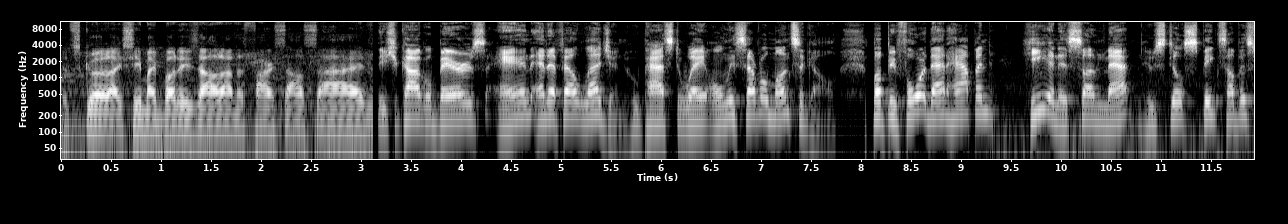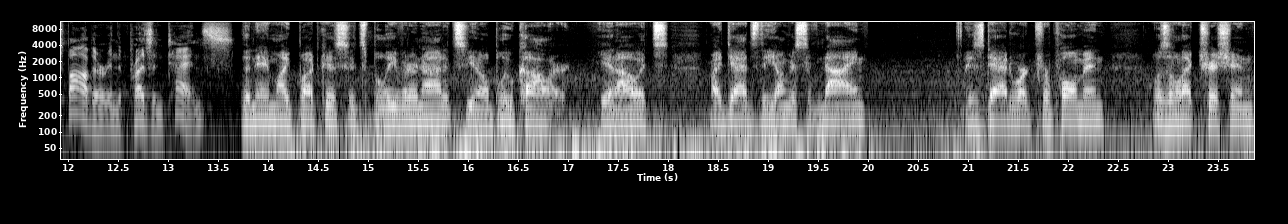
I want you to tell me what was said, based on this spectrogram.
it's good. I see my buddies out on the far south side. The Chicago Bears and NFL legend who passed away only several months ago. But before that happened, he and his son Matt, who still speaks of his father in the present tense. The name Mike Butkus, it's believe it or not, it's you know blue collar. You know, it's my dad's the youngest of nine. His dad worked for Pullman, was an electrician.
